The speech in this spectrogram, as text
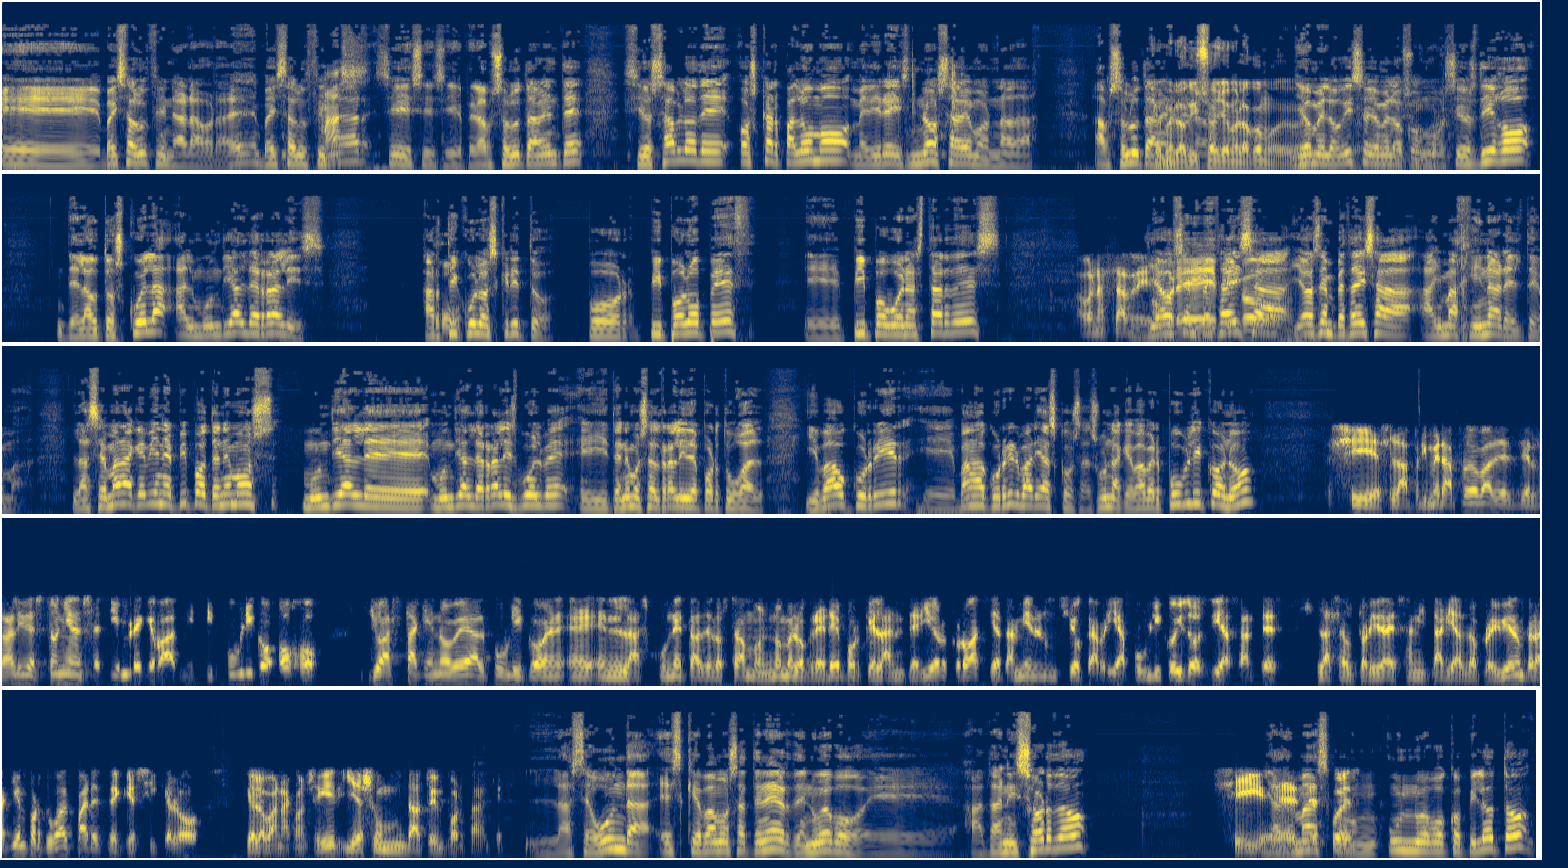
Eh, vais a alucinar ahora, ¿eh? Vais a alucinar. Sí, sí, sí, pero absolutamente. Si os hablo de Óscar Palomo, me diréis, no sabemos nada. Absolutamente. Yo me lo guiso, yo me lo como. Yo me lo guiso, yo me lo como. Si os digo de la autoescuela al Mundial de Rallys, artículo escrito por Pipo López. Eh, Pipo, buenas tardes. Buenas tardes. Ya os empezáis, a, ya os empezáis a, imaginar el tema. La semana que viene, Pipo, tenemos Mundial de, mundial de Rallys, vuelve y tenemos el Rally de Portugal. Y va a ocurrir, eh, van a ocurrir varias cosas. Una, que va a haber público, ¿no? Sí, es la primera prueba desde el Rally de Estonia en septiembre que va a admitir público. Ojo, yo hasta que no vea al público en, las cunetas de los tramos no me lo creeré porque la anterior Croacia también anunció que habría público y dos días antes las autoridades sanitarias lo prohibieron, pero aquí en Portugal parece que sí que lo, que lo van a conseguir y es un dato importante. La segunda es que vamos a tener de nuevo eh, a Dani Sordo. Sí, y además con un nuevo copiloto.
